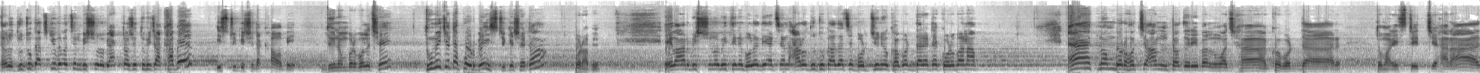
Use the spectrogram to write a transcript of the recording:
তাহলে দুটো কাজ কি বলেছেন বিশ্বরূপ? একটা হচ্ছে তুমি যা খাবে, স্ত্রীকে সেটা খাওয়াবে। দুই নম্বর বলেছে, তুমি যেটা পড়বে, স্ত্রীকে সেটা পড়াবে। এবার বিশ্বনবী তিনি বলে দিয়েছেন, আরও দুটো কাজ আছে, বর্জনীয় খবরদার এটা করবা না। এক নম্বর হচ্ছে আন্তরিবাল ওয়াজহা খবরদার। তোমার স্ত্রীর চেহারা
